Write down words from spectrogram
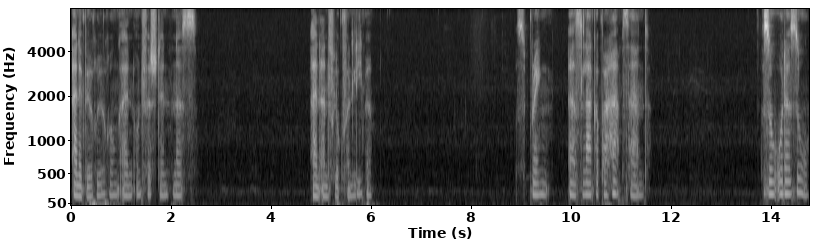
eine Berührung, ein Unverständnis, ein Anflug von Liebe. Spring is like a perhaps hand. So oder so,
